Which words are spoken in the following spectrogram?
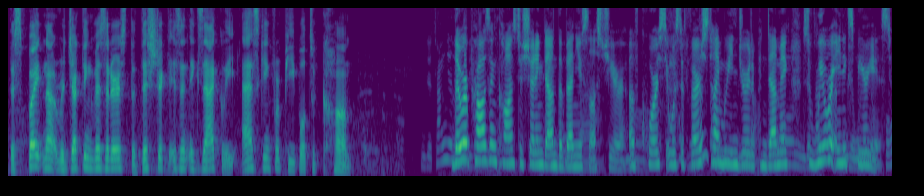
Despite not rejecting visitors, the district isn't exactly asking for people to come. There were pros and cons to shutting down the venues last year. Of course, it was the first time we endured a pandemic, so we were inexperienced.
